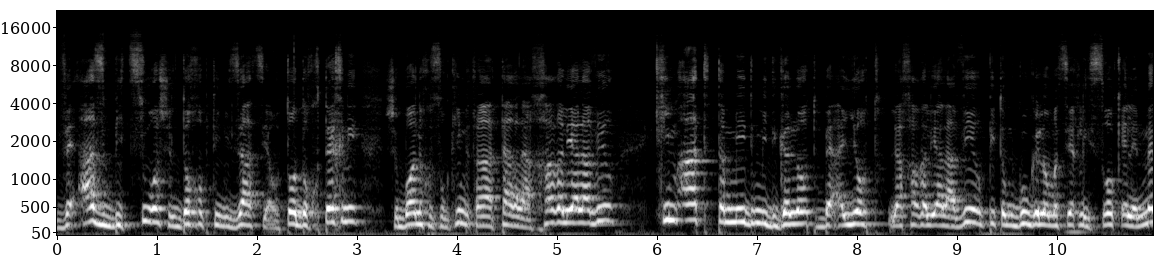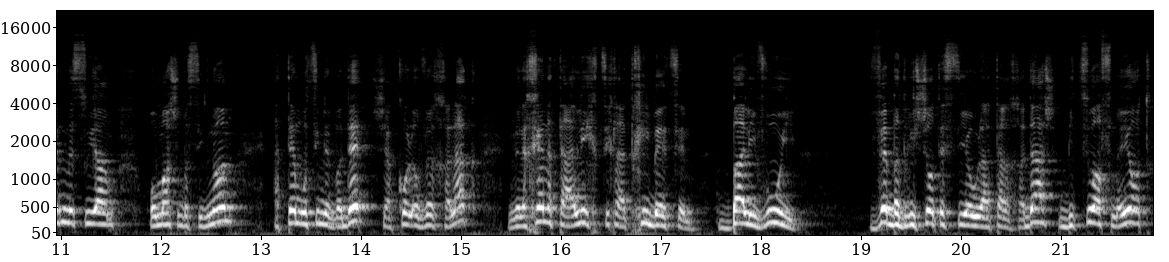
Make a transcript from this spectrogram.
ואז ביצוע של דוח אופטימיזציה, אותו דוח טכני, שבו אנחנו סורקים את האתר לאחר עלייה לאוויר. כמעט תמיד מתגלות בעיות לאחר עלייה לאוויר, פתאום גוגל לא מצליח לסרוק אלמנט מסוים או משהו בסגנון. אתם רוצים לוודא שהכל עובר חלק, ולכן התהליך צריך להתחיל בעצם בליווי ובדרישות SEO לאתר החדש, ביצוע הפניות,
